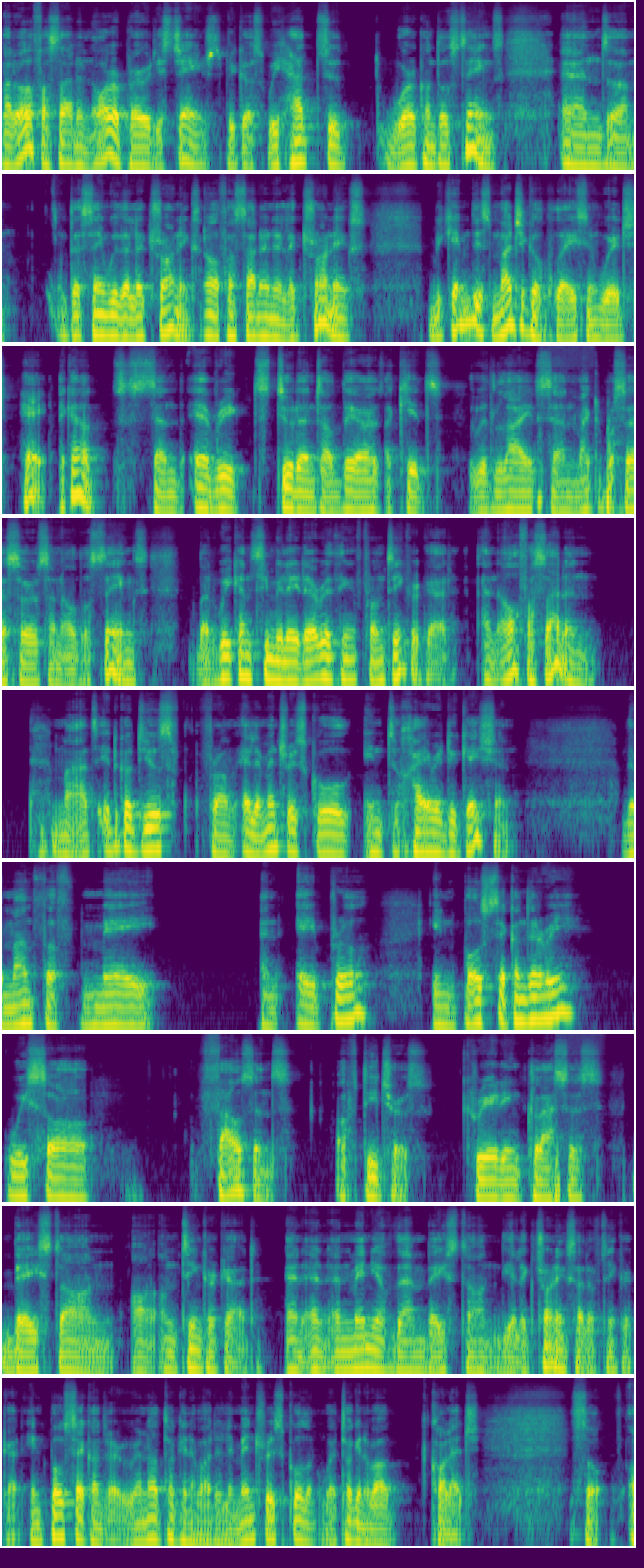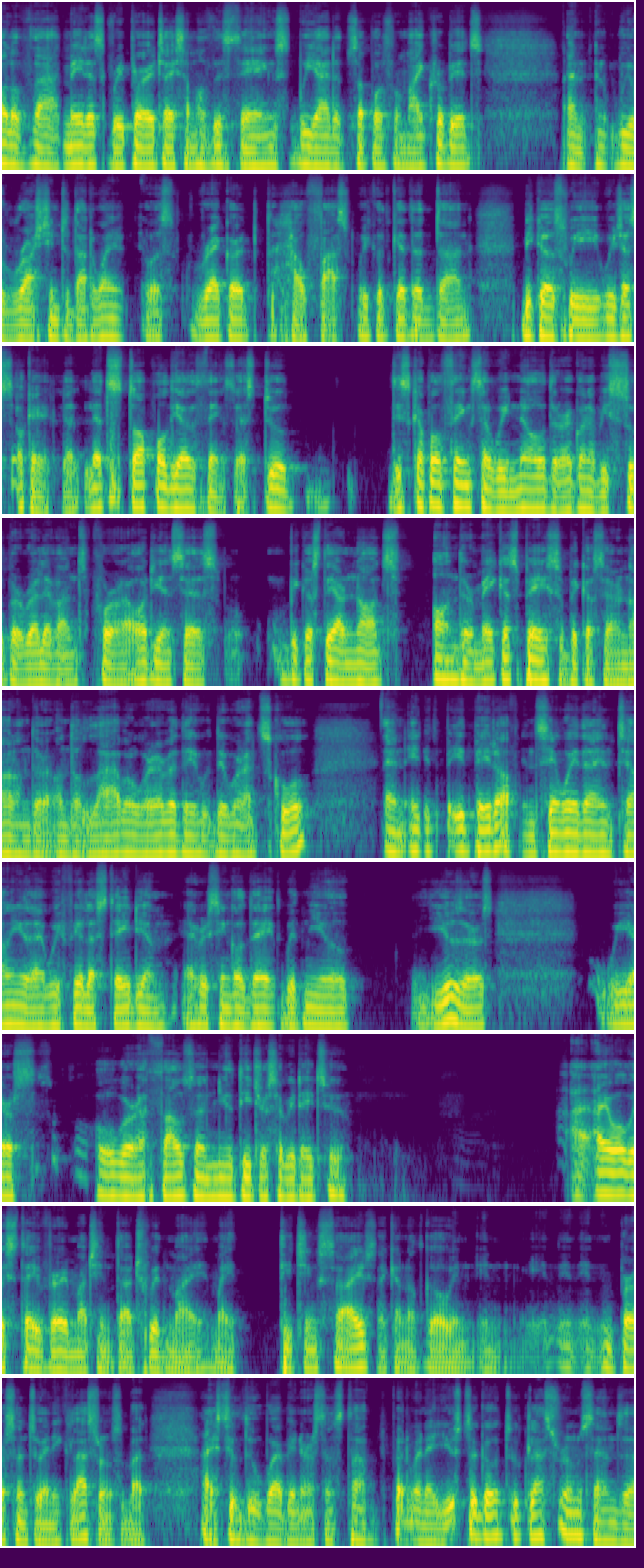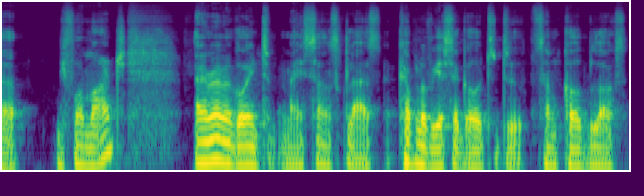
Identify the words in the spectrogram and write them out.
But all of a sudden, all our priorities changed because we had to work on those things. And um, the same with electronics. All of a sudden, electronics became this magical place in which, hey, I cannot send every student out there a kit with lights and microprocessors and all those things, but we can simulate everything from Tinkercad. And all of a sudden, Matt, it got used from elementary school into higher education. The month of May and April in post secondary, we saw thousands of teachers creating classes based on, on, on Tinkercad and, and, and many of them based on the electronic side of Tinkercad. In post-secondary, we're not talking about elementary school, we're talking about college. So all of that made us reprioritize some of these things. We added support for microbits and, and we rushed into that one. It was record how fast we could get it done because we, we just, okay, let, let's stop all the other things. Let's do these couple of things that we know that are going to be super relevant for our audiences because they are not on their makerspace because they're not on the on the lab or wherever they, they were at school. And it, it paid off in the same way that i'm telling you that we fill a stadium every single day with new users. We are over a thousand new teachers every day too. I, I always stay very much in touch with my my teaching side i cannot go in, in in in person to any classrooms but i still do webinars and stuff. But when i used to go to classrooms and uh, before March. I remember going to my son's class a couple of years ago to do some code blocks,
